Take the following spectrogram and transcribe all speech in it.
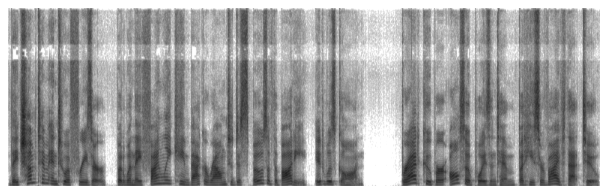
They chumped him into a freezer, but when they finally came back around to dispose of the body, it was gone. Brad Cooper also poisoned him, but he survived that too.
